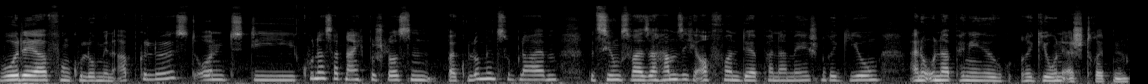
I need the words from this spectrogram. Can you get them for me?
wurde er von Kolumbien abgelöst und die Kunas hatten eigentlich beschlossen, bei Kolumbien zu bleiben, beziehungsweise haben sich auch von der panamäischen Regierung eine unabhängige Region erstritten.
